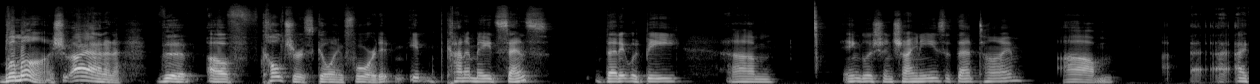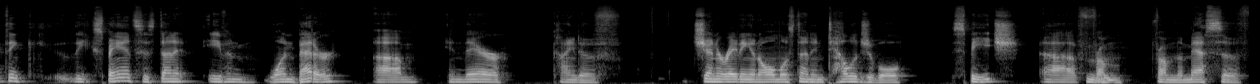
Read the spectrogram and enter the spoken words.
blancmange. I, don't know the of cultures going forward. It it kind of made sense that it would be um, English and Chinese at that time. Um, I, I, think the Expanse has done it even one better um, in their kind of generating an almost unintelligible speech uh, from mm-hmm. from the mess of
